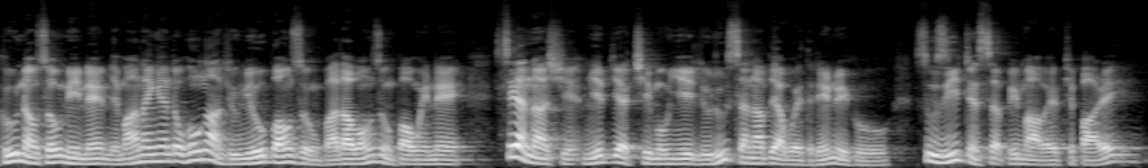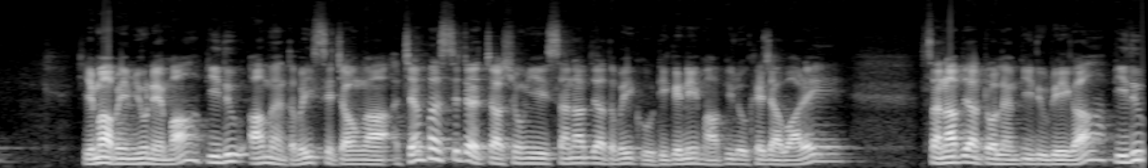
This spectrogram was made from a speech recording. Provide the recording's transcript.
အခုနောက်ဆုံးအနေနဲ့မြန်မာနိုင်ငံတဝန်းကလူမျိုးပေါင်းစုံဘာသာပေါင်းစုံပါဝင်တဲ့ဆီယနာရှင်အမြင့်ပြတ်ချေမုံရေးလူထုဆန္ဒပြပွဲသတင်းတွေကိုစူးစီးတင်ဆက်ပေးမှာပဲဖြစ်ပါတယ်။ရေမပင်မြို့နယ်မှာပြည်သူအာမန်တပိတ်စစ်ကြောင်းကအကြမ်းဖက်စစ်တပ်ကြာရှုံးရေးဆန္ဒပြတပိတ်ကိုဒီကနေ့မှပြုလုပ်ခဲ့ကြပါတယ်။ဆန္ဒပြတော်လှန်ပြည်သူတွေကပြည်သူ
